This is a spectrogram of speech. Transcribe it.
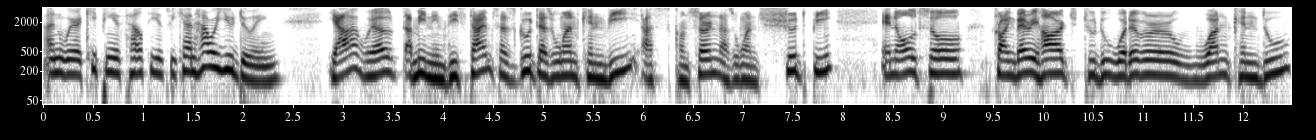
and we're keeping as healthy as we can. How are you doing? Yeah, well, I mean, in these times, as good as one can be, as concerned as one should be, and also trying very hard to do whatever one can do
